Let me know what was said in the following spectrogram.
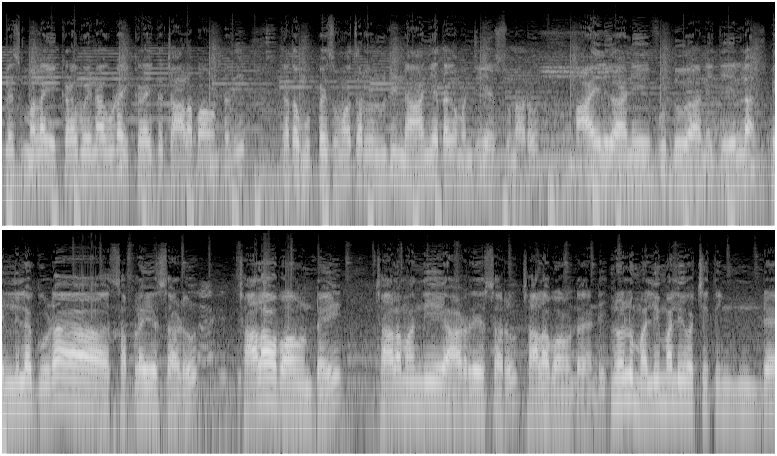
ప్లస్ మళ్ళీ ఎక్కడ పోయినా కూడా ఇక్కడైతే చాలా బాగుంటుంది గత ముప్పై సంవత్సరాల నుండి నాణ్యతగా మంచిగా చేస్తున్నారు. ఆయిల్ కానీ ఫుడ్ కానీ జైళ్ళ పెళ్ళిళ్ళకు కూడా సప్లై చేస్తాడు. చాలా బాగుంటాయి చాలా మంది ఆర్డర్ చేస్తారు. చాలా బాగుంటాయండి. వాళ్ళు మళ్ళీ మళ్ళీ వచ్చి తింటే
